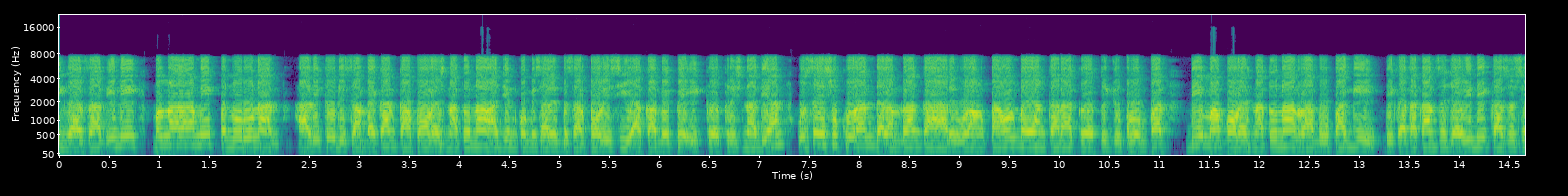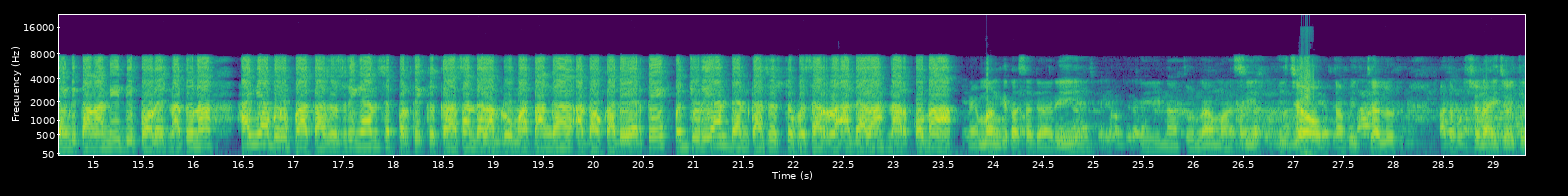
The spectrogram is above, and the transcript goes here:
hingga saat ini mengalami penurunan. Hal itu disampaikan Kapolres Natuna Ajin Komisaris Besar Polisi AKBP Ike Krisnadian usai syukuran dalam rangka hari ulang tahun Bayangkara ke-74 di Mapolres Natuna Rabu pagi. Dikatakan sejauh ini kasus yang ditangani di Polres Natuna hanya berupa kasus ringan seperti kekerasan dalam rumah tangga atau KDRT, pencurian dan kasus terbesar adalah narkoba. Memang kita sadari di Natuna masih hijau, tapi jalur ataupun zona hijau itu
